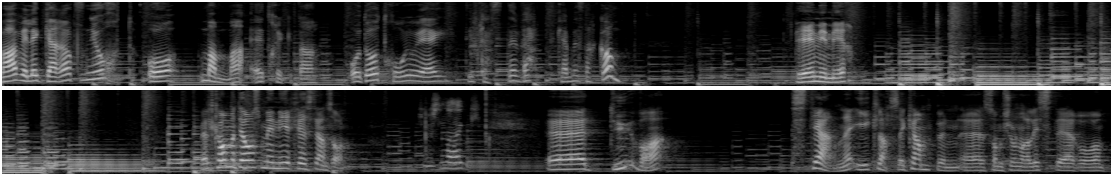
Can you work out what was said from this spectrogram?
Hva ville Gerhardsen gjort? Og Mamma er trygda. Og da tror jo jeg de fleste vet hvem vi snakker om. Det er Mimir. Velkommen til oss, Mimir Kristiansson. Tusen takk. Eh, Du var stjerne i Klassekampen eh, som journalist der, og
